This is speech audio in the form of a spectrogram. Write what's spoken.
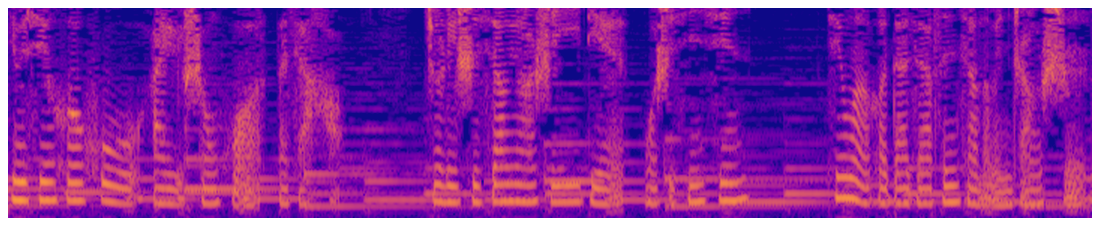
用心呵护爱与生活，大家好，这里是相约二十一点，我是欣欣。今晚和大家分享的文章是：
